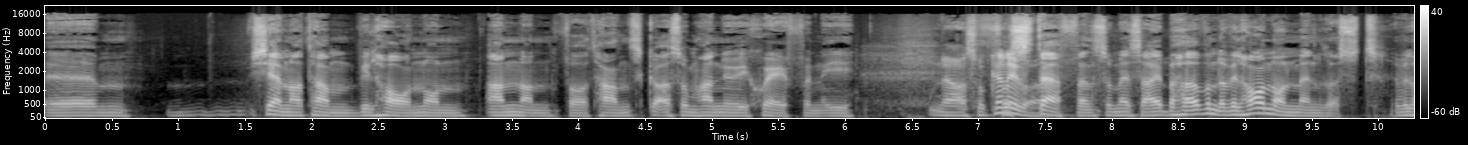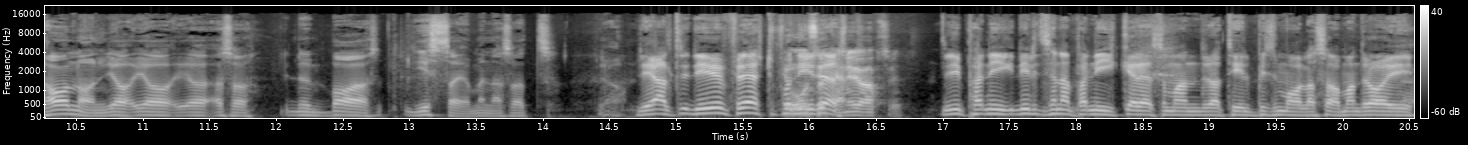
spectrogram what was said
ehm, känner att han vill ha någon annan för att han ska, alltså om han nu är chefen i ja, så kan för staffen som är såhär, jag behöver inte, jag vill ha någon med en röst. Jag vill ha någon, jag, jag, jag alltså, nu bara gissar jag men alltså att... Ja, det är alltid det är fräscht att få Jo, ny så röst. kan det ju absolut. Det är, panik, det är lite sådana panikare som man drar till, precis som Arla sa. Man drar i...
